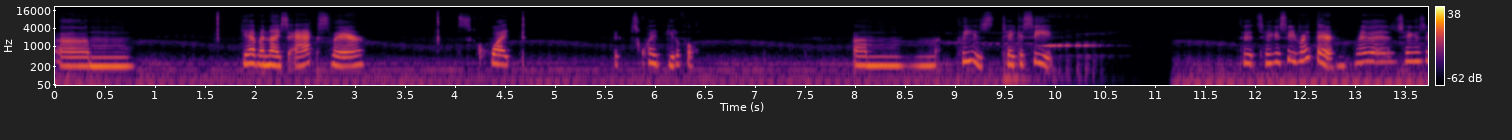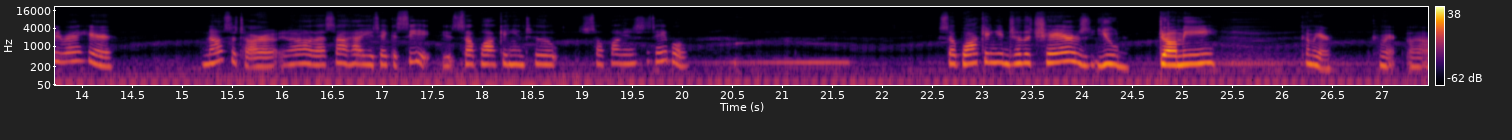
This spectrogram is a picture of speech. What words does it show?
Um, you have a nice axe there. It's quite, it's quite beautiful. Um, please take a seat. Take a seat right there. Right there. Take a seat right here. No, Satara. No, that's not how you take a seat. You stop walking into the. stop walking into the table. Stop walking into the chairs, you dummy. Come here. Come here. I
